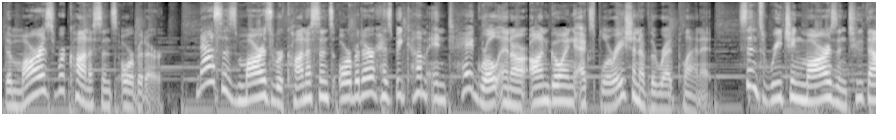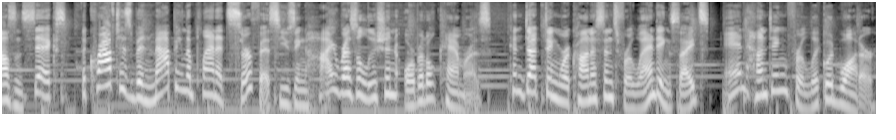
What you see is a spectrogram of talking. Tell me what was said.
The Mars Reconnaissance Orbiter. NASA's Mars Reconnaissance Orbiter has become integral in our ongoing exploration of the Red Planet. Since reaching Mars in 2006, the craft has been mapping the planet's surface using high resolution orbital cameras, conducting reconnaissance for landing sites, and hunting for liquid water.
